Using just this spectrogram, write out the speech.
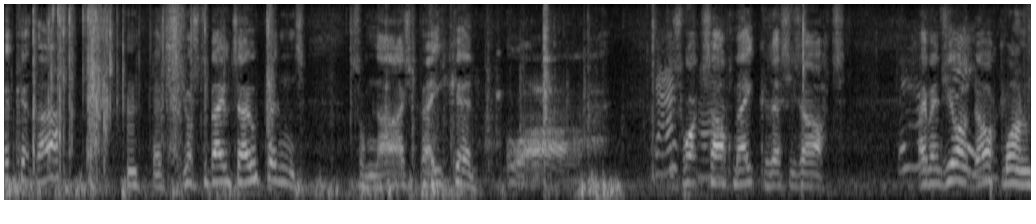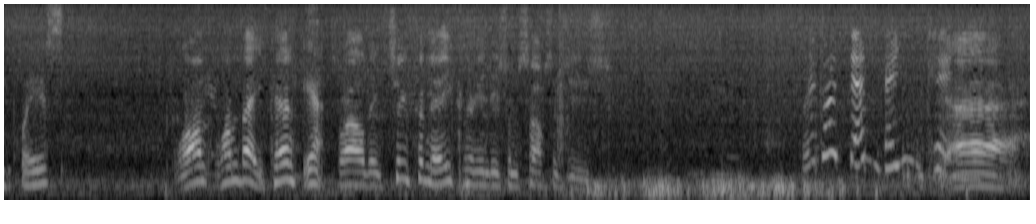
Look at that. it's just about opened. Some nice bacon. Whoa. That's Just watch yourself, mate, because this is hot. Hey, when do you want, Doc? One, please. One, one bacon. Yeah. So I'll do two for me, because we're going to do some sausages. Where's our dead bacon? Yeah.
